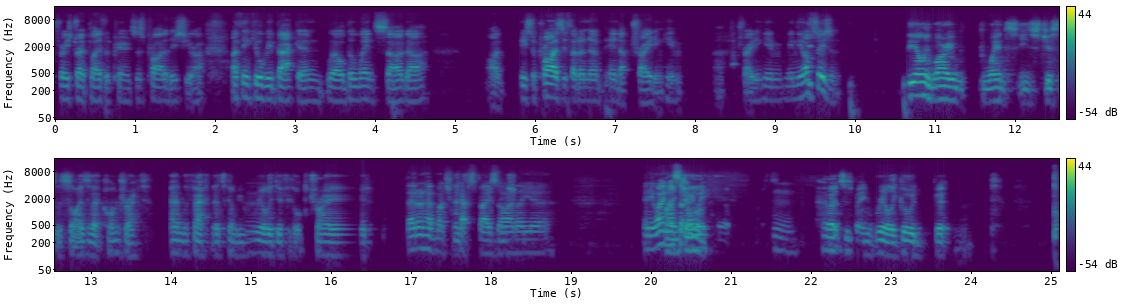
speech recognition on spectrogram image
three straight playoff appearances prior to this year. I think he'll be back, and well, the Wentz saga. I'd be surprised if they don't end up trading him, uh, trading him in the offseason. The only worry with Wentz is just the size of that contract and the fact that it's going to be Mm. really difficult to trade. They don't have much cap space either. Yeah. Anyway, I not mean, something we. Jalen Mm. Hurts has been really good, but I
